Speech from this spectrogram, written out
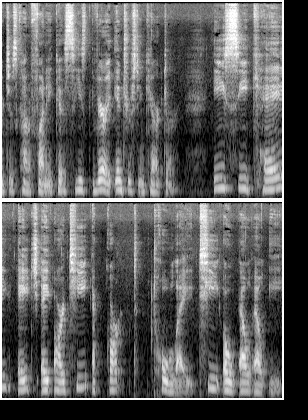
which is kind of funny because he's a very interesting character. E C K H A R T, Eckhart Tolle, T O L L E.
